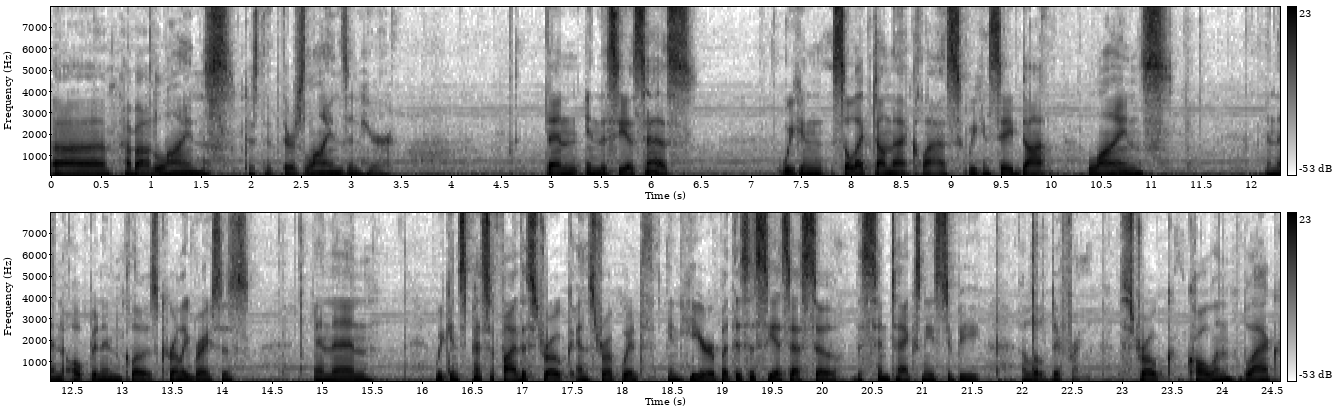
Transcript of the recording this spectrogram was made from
uh, how about lines? Because th there's lines in here. Then in the CSS, we can select on that class. We can say dot lines and then open and close curly braces. And then we can specify the stroke and stroke width in here, but this is CSS, so the syntax needs to be a little different. Stroke colon black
